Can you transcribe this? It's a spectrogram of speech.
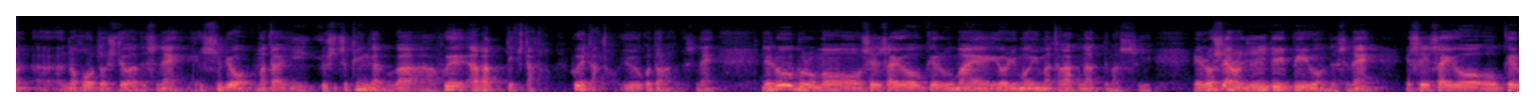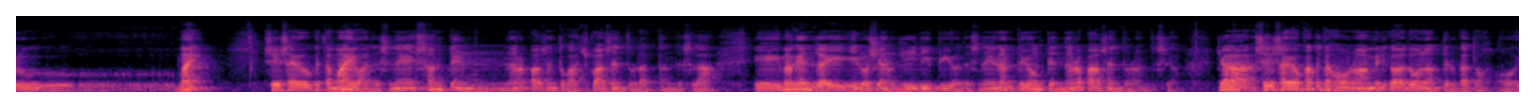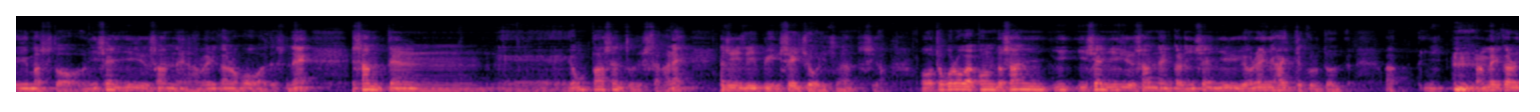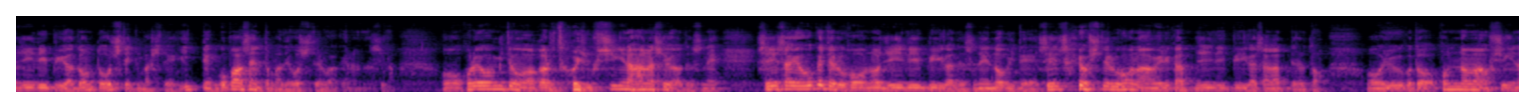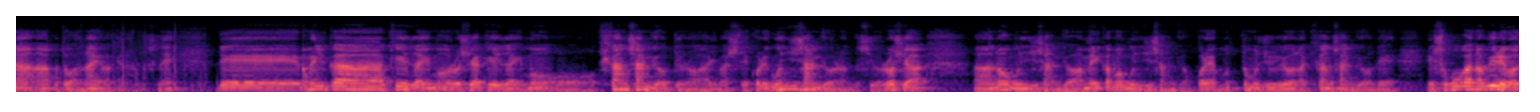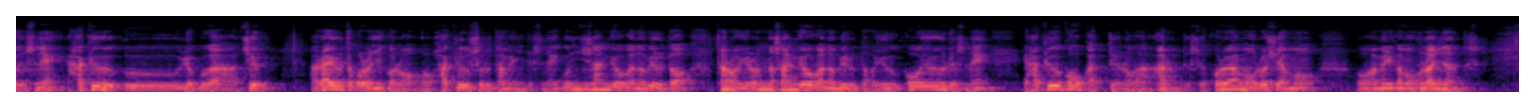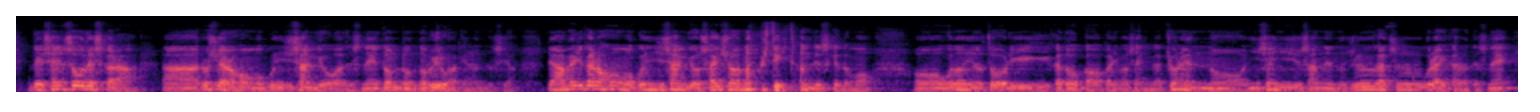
の方としてはですね、輸出量、また輸出金額が増え上がってきたと、増えたということなんですね。で、ルーブルも制裁を受ける前よりも今高くなってますし、ロシアの GDP をですね、制裁を受ける前、制裁を受けた前はですね、3.7%か8%だったんですが、え、今現在、ロシアの GDP はですね、なんと4.7%なんですよ。じゃあ、制裁をかけた方のアメリカはどうなってるかと言いますと、2023年アメリカの方はですね、3.4%でしたかね、GDP 成長率なんですよ。ところが今度2023年から2024年に入ってくると、アメリカの GDP はどんと落ちてきまして1.5%まで落ちてるわけなんですよ。これを見ても分かるとおり不思議な話はですね制裁を受けてる方の GDP がですね伸びて制裁をしてる方のアメリカの GDP が下がってるということこんなまあ不思議なことはないわけなんですね。でアメリカ経済もロシア経済も基幹産業というのがありましてこれ軍事産業なんですよ。ロシアの軍事産業、アメリカも軍事産業、これは最も重要な基幹産業で、そこが伸びればですね、波及力が強い。あらゆるところにこの波及するためにですね、軍事産業が伸びると、他のいろんな産業が伸びるという、こういうですね、波及効果っていうのがあるんですよ。これはもうロシアもアメリカも同じなんです。で、戦争ですから、あロシアの方も軍事産業はですね、どんどん伸びるわけなんですよ。で、アメリカの方も軍事産業最初は伸びていたんですけども、ご存知の通りかどうか分かりませんが、去年の2023年の10月ぐらいからですね、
